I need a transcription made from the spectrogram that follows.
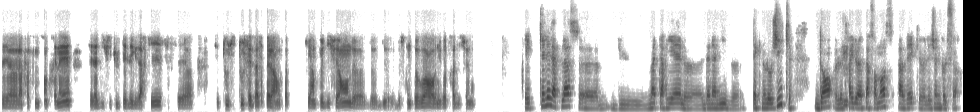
c'est la façon de s'entraîner, c'est la difficulté de l'exercice, c'est tout, tout cet aspect-là, en fait, qui est un peu différent de, de, de, de ce qu'on peut voir au niveau traditionnel. Et quelle est la place euh, du matériel euh, d'analyse technologique dans le mm. travail de la performance avec euh, les jeunes golfeurs?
